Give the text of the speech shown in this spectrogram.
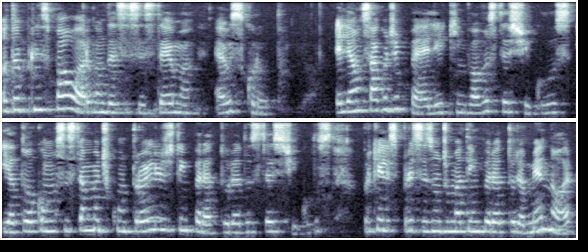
outro principal órgão desse sistema é o escroto. Ele é um saco de pele que envolve os testículos e atua como sistema de controle de temperatura dos testículos, porque eles precisam de uma temperatura menor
